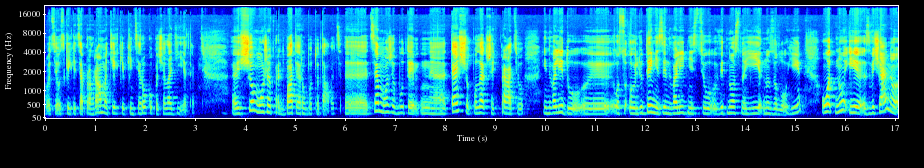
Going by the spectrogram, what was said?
році, оскільки ця програма тільки в кінці року почала діяти. Е, Що може придбати роботодавець? Е, Це може бути е, те, що полегшить працю інваліду людині з інвалідністю відносно її нозології. От, ну і звичайно,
